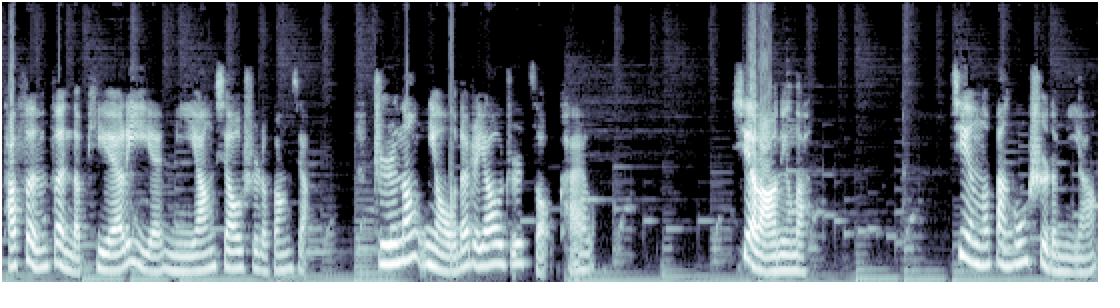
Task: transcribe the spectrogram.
他愤愤地瞥了一眼米阳消失的方向，只能扭打着腰肢走开了。谢了啊，钉子。进了办公室的米阳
